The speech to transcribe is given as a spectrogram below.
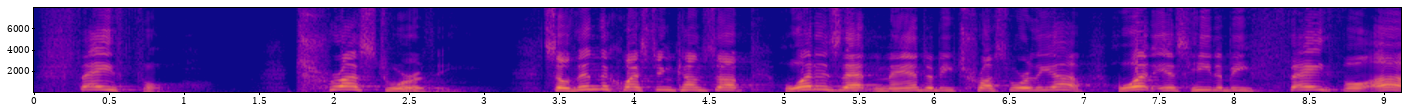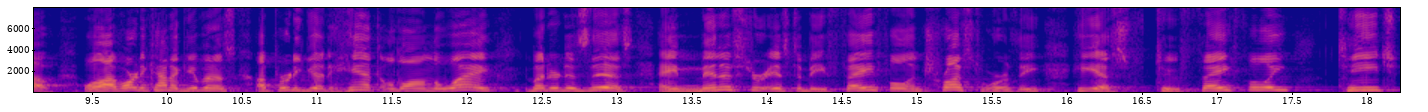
faithful trustworthy. So then the question comes up what is that man to be trustworthy of? What is he to be faithful of? Well, I've already kind of given us a pretty good hint along the way, but it is this a minister is to be faithful and trustworthy. He is to faithfully Teach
